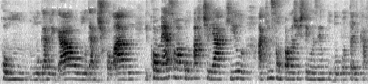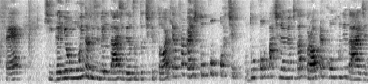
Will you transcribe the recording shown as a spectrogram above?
como um lugar legal, um lugar descolado e começam a compartilhar aquilo. Aqui em São Paulo a gente tem o exemplo do Botânico Café, que ganhou muita visibilidade dentro do TikTok através do, compartilhamento da própria comunidade.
